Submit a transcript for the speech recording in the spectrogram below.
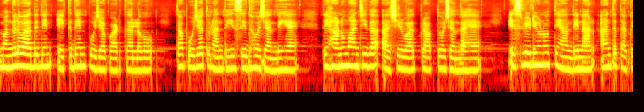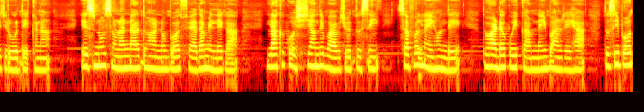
ਮੰਗਲਵਾਰ ਦੇ ਦਿਨ ਇੱਕ ਦਿਨ ਪੂਜਾ ਪਾਠ ਕਰ ਲਵੋ, ਤਾਂ ਪੂਜਾ ਤੁਰੰਤ ਹੀ ਸਿੱਧ ਹੋ ਜਾਂਦੀ ਹੈ ਤੇ ਹਨੂਮਾਨ ਜੀ ਦਾ ਆਸ਼ੀਰਵਾਦ ਪ੍ਰਾਪਤ ਹੋ ਜਾਂਦਾ ਹੈ। ਇਸ ਵੀਡੀਓ ਨੂੰ ਧਿਆਨ ਦੇ ਨਾਲ ਅੰਤ ਤੱਕ ਜ਼ਰੂਰ ਦੇਖਣਾ। ਇਸ ਨੂੰ ਸੁਣਨ ਨਾਲ ਤੁਹਾਨੂੰ ਬਹੁਤ ਫਾਇਦਾ ਮਿਲੇਗਾ। ਲੱਖ ਕੋਸ਼ਿਸ਼ਾਂ ਦੇ ਬਾਵਜੂਦ ਤੁਸੀਂ ਸਫਲ ਨਹੀਂ ਹੁੰਦੇ। ਤੁਹਾਡਾ ਕੋਈ ਕੰਮ ਨਹੀਂ ਬਣ ਰਿਹਾ। ਤੁਸੀਂ ਬਹੁਤ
